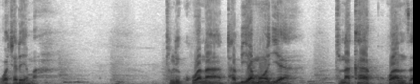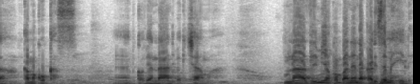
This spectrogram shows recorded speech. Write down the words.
wa Chadema, tulikuwa na tabia moja, tunakaa kwanza kama caucus, eh, vikao vya ndani vya kichama mnaazimia kwamba nenda kaliseme hili.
